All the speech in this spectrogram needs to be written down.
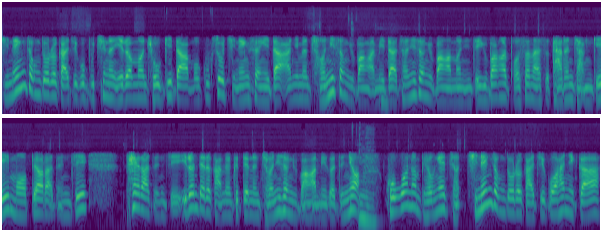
진행 정도를 가지고 붙이는 이름은 조기다, 뭐 국소 진행성이다, 아니면 전이성 유방암이다. 전이성 유방암은 이제 유방을 벗어나서 다른 장기, 뭐 뼈라든지 폐라든지 이런 데를 가면 그때는 전이성 유방암이거든요. 음. 그거는 병의 저, 진행 정도를 가지고 하니까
